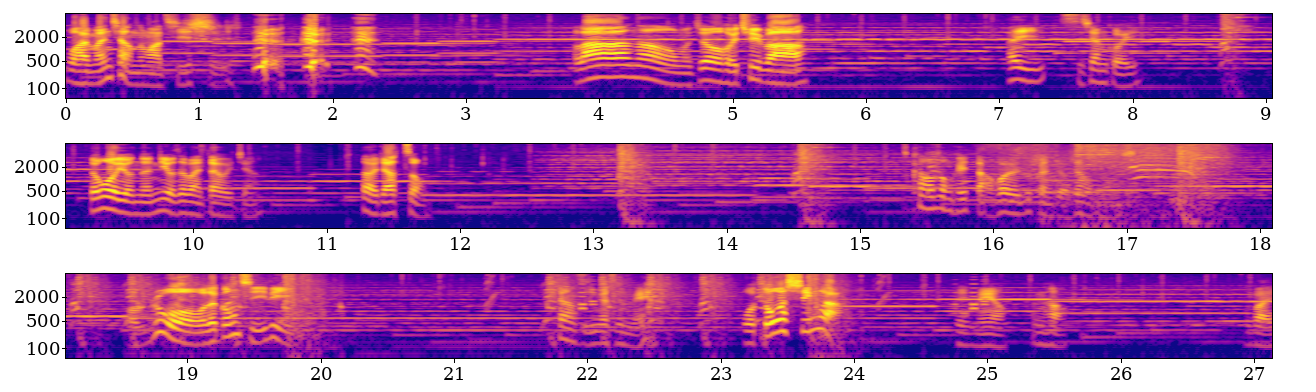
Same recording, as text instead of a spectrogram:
我还蛮强的嘛，其实。好啦，那我们就回去吧。阿姨，死相鬼，等我有能力，我再把你带回家，带回家种。看到这种可以打坏的，就感觉好像有东西。好弱，我的攻击力，这样子应该是没。我多心了，对，没有，很好。拜拜。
